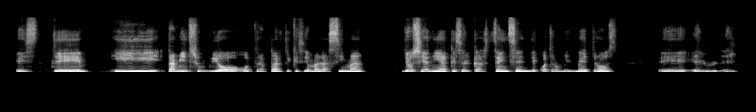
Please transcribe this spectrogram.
Este, y también subió otra parte que se llama la cima de Oceanía, que es el Carstensen, de 4.000 metros. Eh,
